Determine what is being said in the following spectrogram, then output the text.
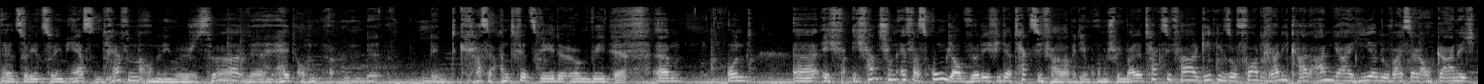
äh, zu, den, zu dem ersten Treffen, auch mit dem Regisseur, der hält auch äh, eine krasse Antrittsrede irgendwie. Ja. Ähm, und äh, ich, ich fand es schon etwas unglaubwürdig, wie der Taxifahrer mit ihm umspringt, weil der Taxifahrer geht ihn sofort radikal an, ja hier, du weißt ja auch gar nicht,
